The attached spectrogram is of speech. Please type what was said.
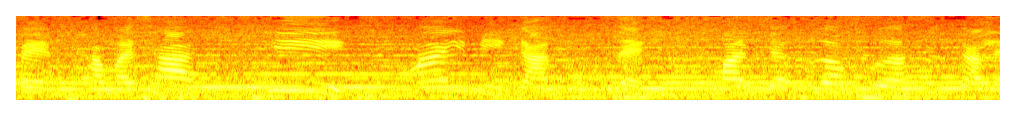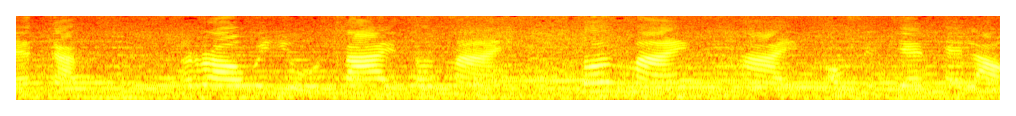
เป็นธรรมชาติที่ไม่มีการปรุงแต่งมันจะเอื้อเฟื้อซึ่งกันและกันเราไปอยู่ใต้ต้นไม้ ต้นไม้คายออกซิเจนให้เรา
